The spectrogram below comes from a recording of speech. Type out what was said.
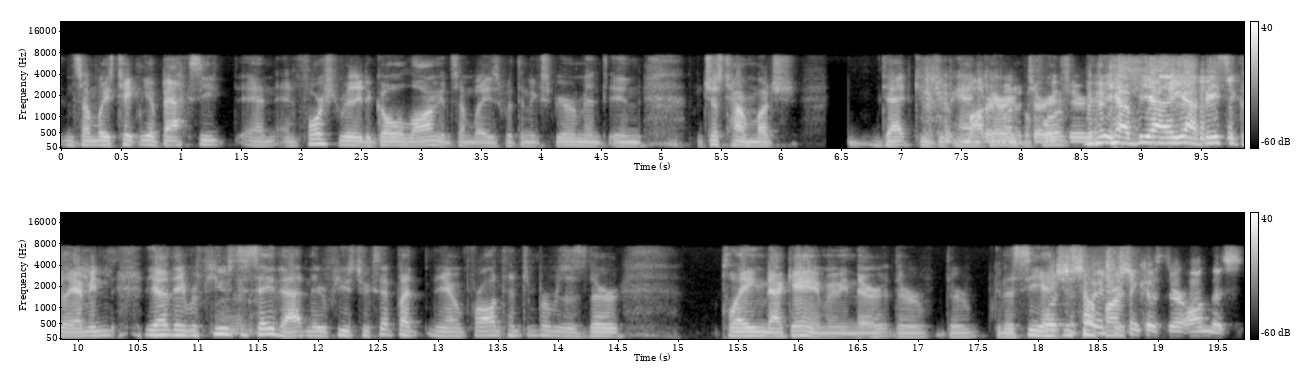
in some ways taking a backseat and and forced really to go along in some ways with an experiment in just how much debt can Japan carry before? Theory. yeah, yeah, yeah. Basically, I mean, yeah, they refuse to say that and they refuse to accept. But you know, for all intents and purposes, they're playing that game. I mean, they're they're they're gonna see. Well, it's just so interesting because they're on this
